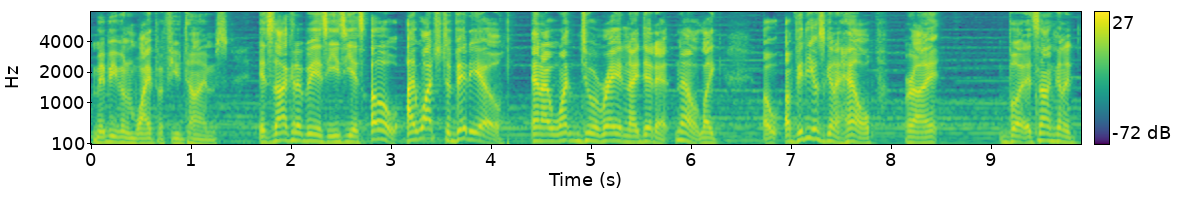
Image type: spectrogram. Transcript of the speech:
maybe even wipe a few times. It's not going to be as easy as oh i watched a video and i went into a raid and i did it. No like a, a video is going to help right but it's not going to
